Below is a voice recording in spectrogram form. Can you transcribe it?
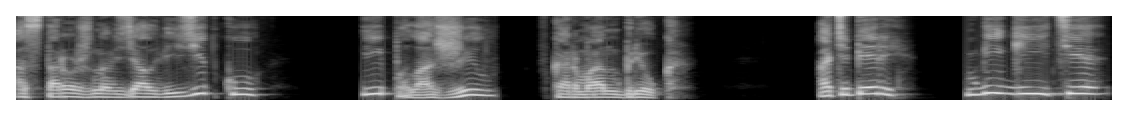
осторожно взял визитку и положил в карман брюк. «А теперь бегите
